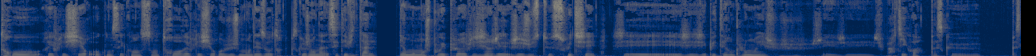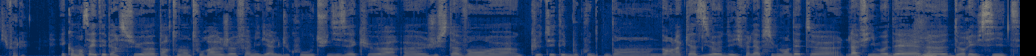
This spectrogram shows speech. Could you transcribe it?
trop réfléchir aux conséquences, sans trop réfléchir au jugement des autres, parce que j'en c'était vital. Il y a un moment, je pouvais plus réfléchir, j'ai juste switché, j'ai pété un plomb et je suis partie, quoi, parce que parce qu'il fallait. Et comment ça a été perçu euh, par ton entourage familial du coup Tu disais que euh, juste avant euh, que tu étais beaucoup dans, dans la case il fallait absolument d'être la fille modèle mmh. de réussite.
